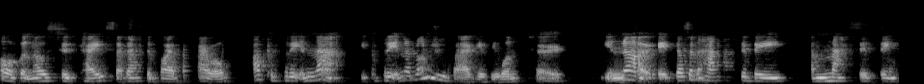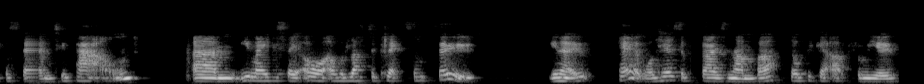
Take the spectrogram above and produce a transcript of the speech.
oh, I've got no suitcase, I'd have to buy a barrel. I can put it in that. You can put it in a laundry bag if you want to. You know, it doesn't have to be a massive thing for seventy pound. Um, you may say, oh, I would love to collect some food. You know, here, well, here's the guy's number. He'll pick it up from you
